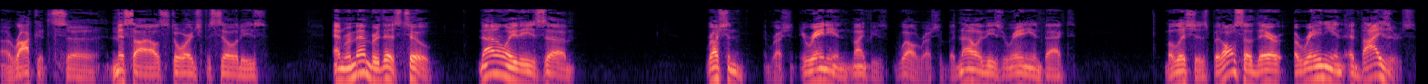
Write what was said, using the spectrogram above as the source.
uh, rockets, uh, missiles, storage facilities. And remember this, too. Not only these uh, Russian Russian, Iranian might be well Russian, but not only these Iranian backed militias, but also their Iranian advisors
